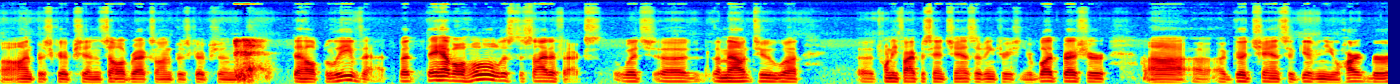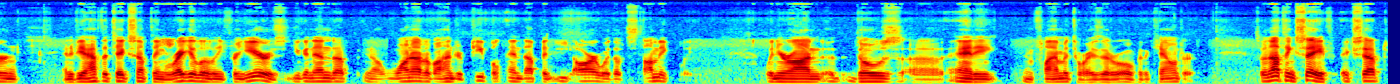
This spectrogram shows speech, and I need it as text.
uh, on prescription, Celebrex on prescription to help relieve that. But they have a whole list of side effects, which uh, amount to uh, a 25% chance of increasing your blood pressure, a, good chance of giving you heartburn, and if you have to take something regularly for years, you can end up, you know, one out of 100 people end up in ER with a stomach bleed when you're on those uh, anti inflammatories that are over the counter. So nothing safe except,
